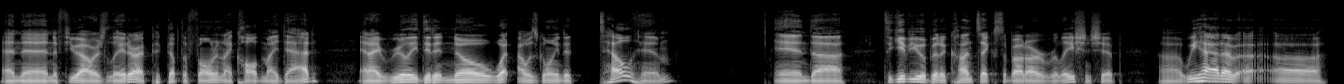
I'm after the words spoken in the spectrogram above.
And then a few hours later, I picked up the phone and I called my dad. And I really didn't know what I was going to tell him. And uh, to give you a bit of context about our relationship, uh, we had a, a,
